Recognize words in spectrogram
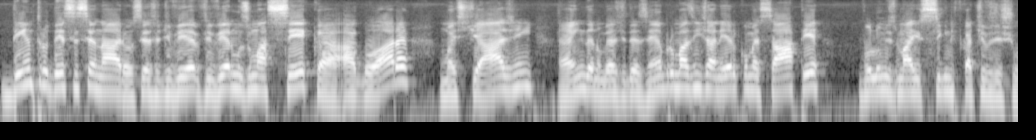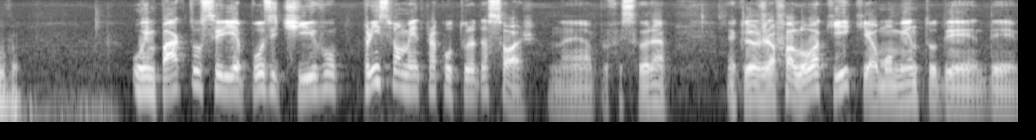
dentro desse cenário? Ou seja, de ver, vivermos uma seca agora, uma estiagem ainda no mês de dezembro, mas em janeiro começar a ter volumes mais significativos de chuva? O impacto seria positivo, principalmente para a cultura da soja. Né? A professora Cleo já falou aqui que é o momento de, de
